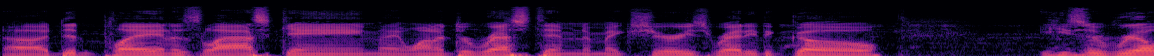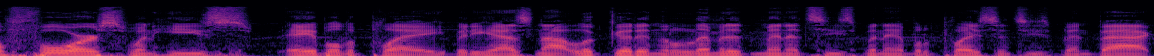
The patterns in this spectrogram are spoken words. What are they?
Uh, didn't play in his last game. They wanted to rest him to make sure he's ready to go he's a real force when he's able to play, but he has not looked good in the limited minutes he's been able to play since he's been back.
